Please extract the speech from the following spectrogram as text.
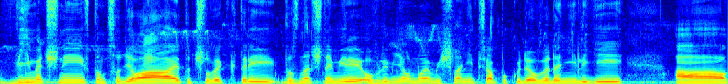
výjimečný v tom, co dělá. Je to člověk, který do značné míry ovlivnil moje myšlení, třeba pokud jde o vedení lidí, a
